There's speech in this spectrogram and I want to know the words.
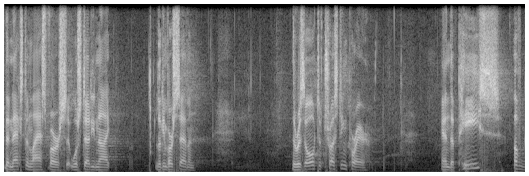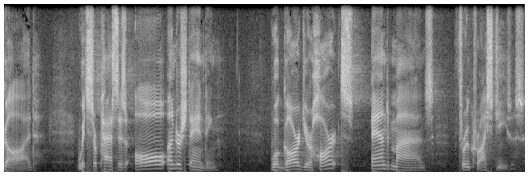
The next and last verse that we'll study tonight Look in verse 7. The result of trusting prayer and the peace of God, which surpasses all understanding, will guard your hearts and minds through Christ Jesus.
